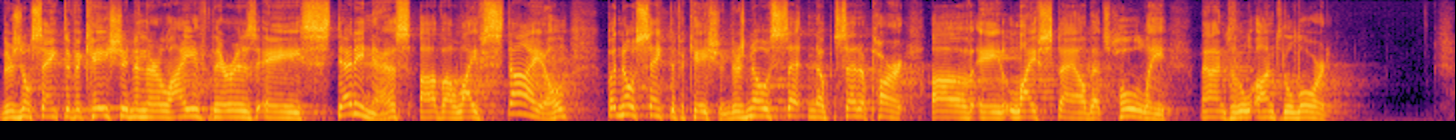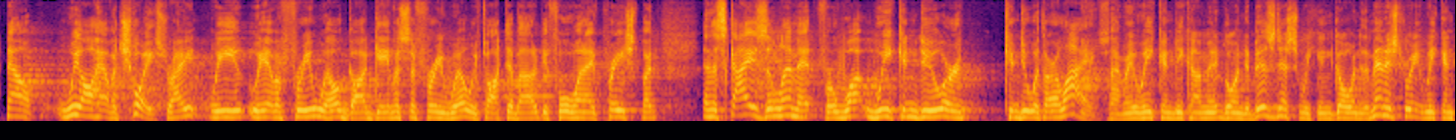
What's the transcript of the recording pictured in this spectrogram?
There's no sanctification in their life. There is a steadiness of a lifestyle, but no sanctification. There's no up, set apart of a lifestyle that's holy unto the, unto the Lord. Now, we all have a choice, right? We, we have a free will. God gave us a free will. We've talked about it before when I preached, but and the sky is the limit for what we can do or can do with our lives. I mean, we can become go into business, we can go into the ministry, we can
